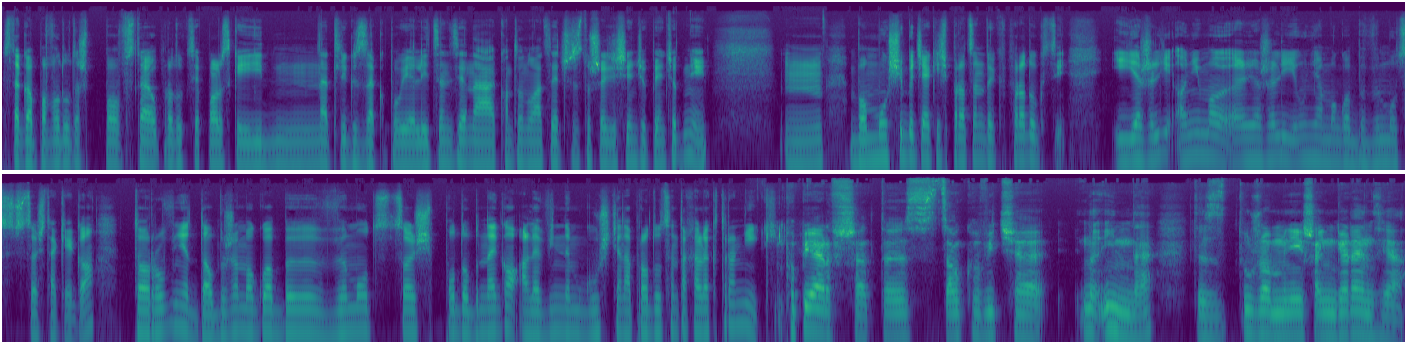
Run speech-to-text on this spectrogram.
Z tego powodu też powstają produkcje polskie i Netflix zakupuje licencję na kontynuację 365 dni. Mm, bo musi być jakiś procent tych produkcji. I jeżeli oni, jeżeli Unia mogłaby wymóc coś takiego, to równie dobrze mogłaby wymóc coś podobnego, ale w innym guście na producentach elektroniki. Po pierwsze, to jest całkowicie no, inne. To jest dużo mniejsza ingerencja.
